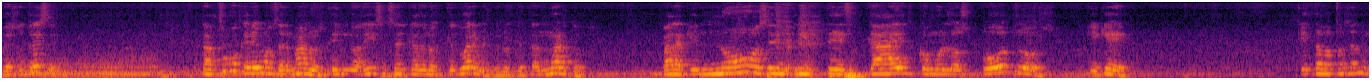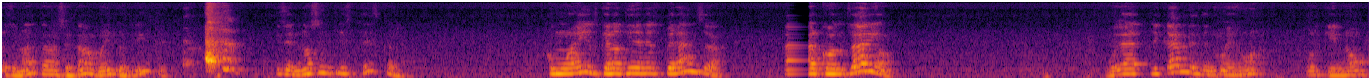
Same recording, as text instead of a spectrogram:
Verso 13. Tampoco queremos, hermanos, que ignoréis acerca de los que duermen, de los que están muertos, para que no os entristezcáis como los otros. ¿Qué qué? ¿Qué estaba pasando? Los hermanos estaban, se estaban poniendo tristes. Dice, no se entristezcan. Como ellos que no tienen esperanza. Al contrario. Voy a explicarles de nuevo por qué no.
